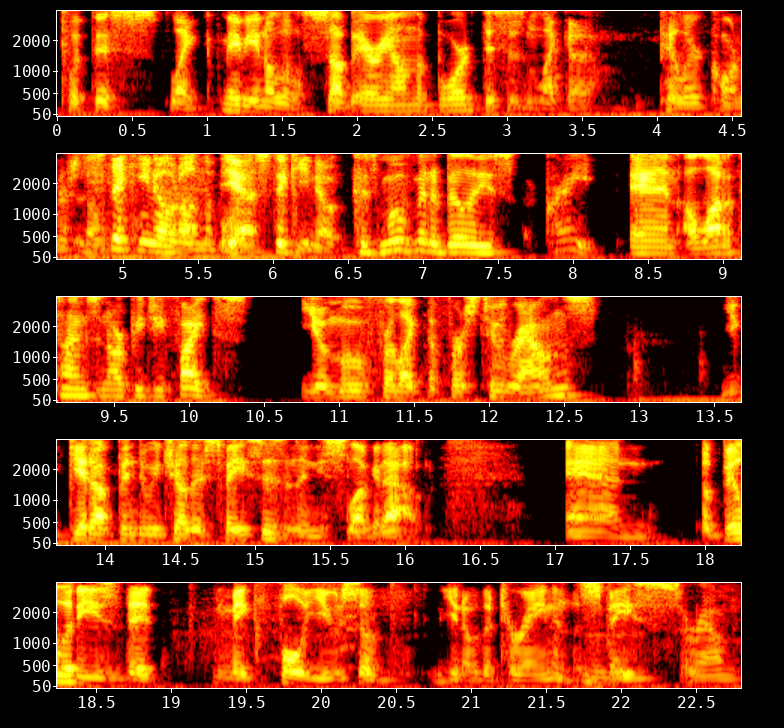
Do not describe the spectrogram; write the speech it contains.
put this like maybe in a little sub area on the board. This isn't like a pillar cornerstone. Sticky note on the board. Yeah, sticky note. Because movement abilities are great. And a lot of times in RPG fights, you move for like the first two rounds, you get up into each other's faces, and then you slug it out. And abilities that make full use of you know the terrain and the Mhm. space around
